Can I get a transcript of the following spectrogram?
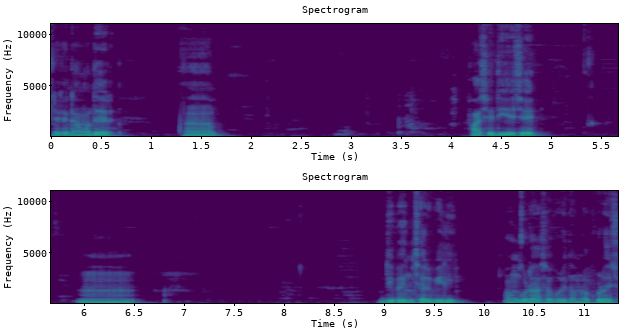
এখানে আমাদের পাশে দিয়েছে ডিভেঞ্চার বিলি। অঙ্কটা আশা করি তোমরা করেছ।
